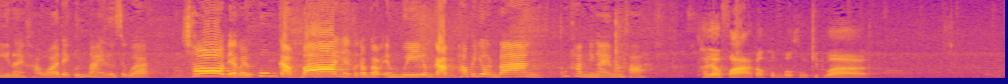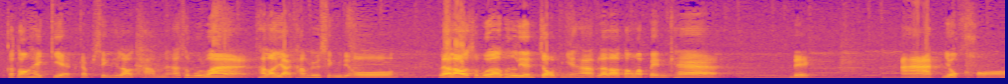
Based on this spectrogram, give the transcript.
นี้หน่อยค่ะ ว่าเด็กรุ่นใหม่รู้สึกว่าชอบอยากไปพุ่มกับบ้างอยากจะกำกับ MV กำกับภาพยนตร์บ้าง ต้องทำยังไงบ้างคะ ถ้าจะฝากก็ผมก็คงคิดว่า ก็ต้องให้เกียรติกับสิ่งที่เราทำนะครับสมมุติว่าถ้าเราอยากทำมิวสิกวิดีโอแล้วเราสมมุติเราเพิ่งเรียนจบอย่างเงี้ยครับแล้วเราต้องมาเป็นแค่เด็กอาร์ตยกของ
